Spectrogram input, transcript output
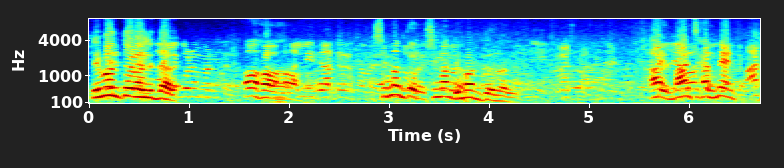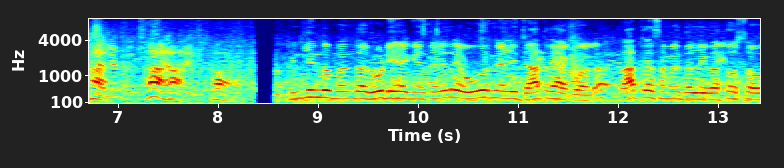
ಸಿಮಂತೂರಲ್ಲಿದ್ದಾರೆ ಸಿಮಂತೂರಲ್ಲಿ ಮಾರ್ಚ್ ಹದಿನೆಂಟು. ಹಿಂದ್ಲಿಂದ ಬಂದ ರೂಢಿ ಹೇಗೆ ಅಂತ ಹೇಳಿದ್ರೆ ಊರಿನಲ್ಲಿ ಜಾತ್ರೆ ಆಗುವಾಗ ರಾತ್ರಿಯ ಸಮಯದಲ್ಲಿ ರಥೋತ್ಸವ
